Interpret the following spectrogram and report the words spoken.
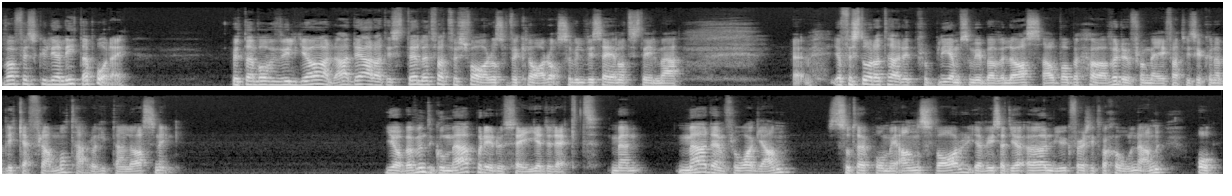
Varför skulle jag lita på dig? Utan vad vi vill göra det är att istället för att försvara oss och förklara oss så vill vi säga något i stil med eh, jag förstår att det här är ett problem som vi behöver lösa och vad behöver du från mig för att vi ska kunna blicka framåt här och hitta en lösning? Jag behöver inte gå med på det du säger direkt, men med den frågan så tar jag på mig ansvar. Jag visar att jag är ödmjuk för situationen och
